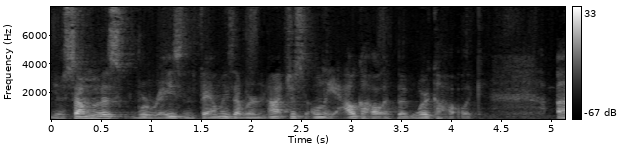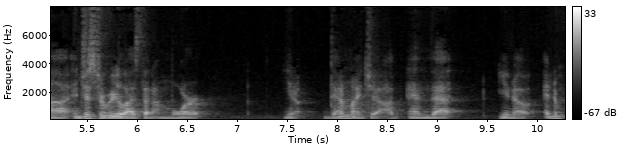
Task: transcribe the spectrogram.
you know, some of us were raised in families that were not just only alcoholic but workaholic, uh, and just to realize that I'm more, you know, than my job, and that you know, and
